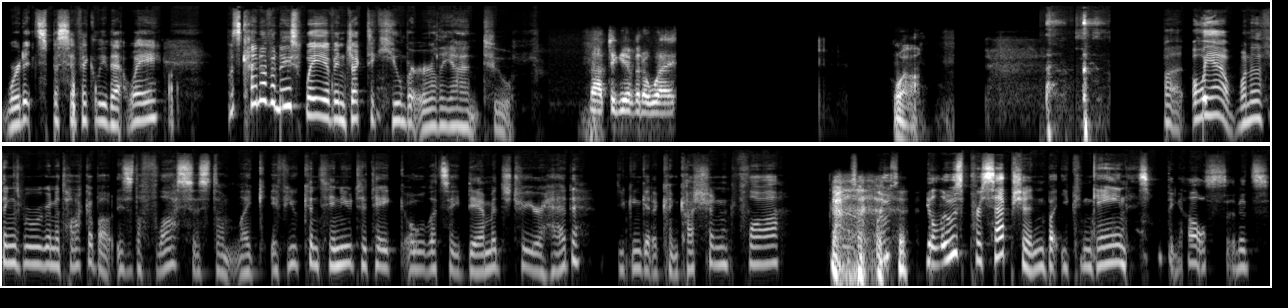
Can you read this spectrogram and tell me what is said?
word it specifically that way, was kind of a nice way of injecting humor early on too. Not to give it away. Well, But oh yeah, one of the things we were going to talk about is the flaw system. Like if you continue to take oh let's say damage to your head, you can get a concussion flaw. Lose- You lose perception, but you can gain something else, and it's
